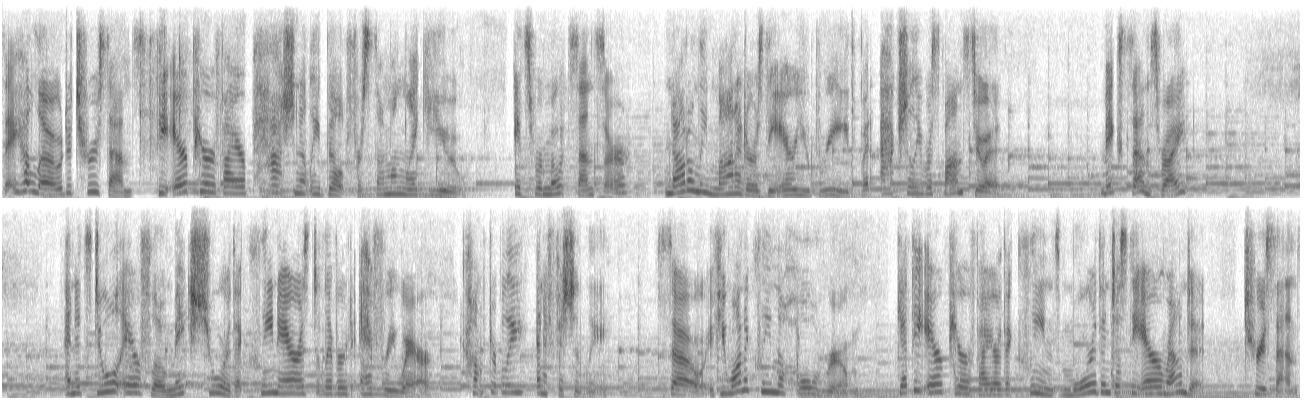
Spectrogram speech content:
Say hello to TrueSense, the air purifier passionately built for someone like you. Its remote sensor not only monitors the air you breathe, but actually responds to it. Makes sense, right? And its dual airflow makes sure that clean air is delivered everywhere, comfortably and efficiently. So, if you want to clean the whole room, get the air purifier that cleans more than just the air around it. TrueSense.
